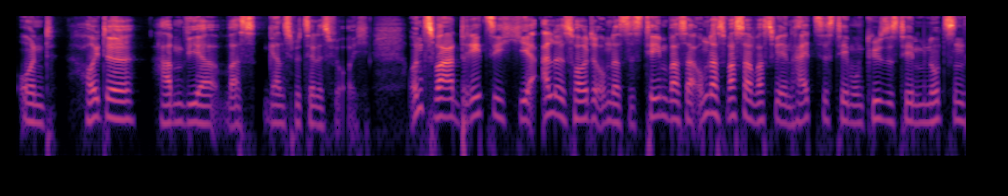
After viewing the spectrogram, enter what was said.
und heute haben wir was ganz Spezielles für euch. Und zwar dreht sich hier alles heute um das Systemwasser, um das Wasser, was wir in Heizsystemen und Kühlsystemen benutzen.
